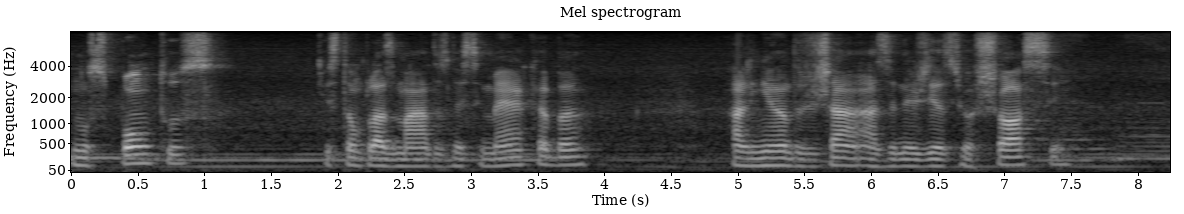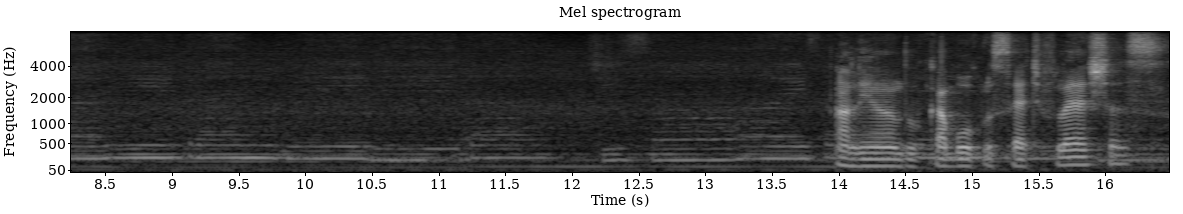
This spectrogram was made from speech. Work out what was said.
nos pontos que estão plasmados nesse Merkaba, alinhando já as energias de Oxóssi. Alinhando o caboclo sete flechas.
